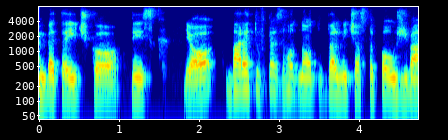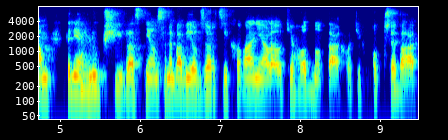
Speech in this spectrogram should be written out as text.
MBTIčko, DISC, Jo, Baretův test hodnot velmi často používám, ten je hlubší vlastně, on se nebaví o vzorci chování, ale o těch hodnotách, o těch potřebách,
